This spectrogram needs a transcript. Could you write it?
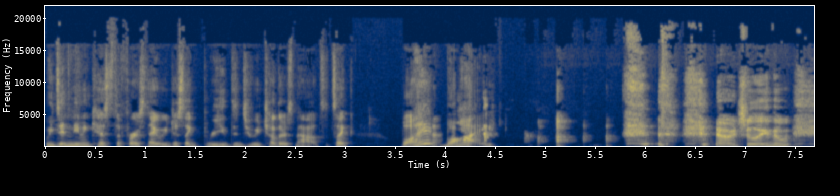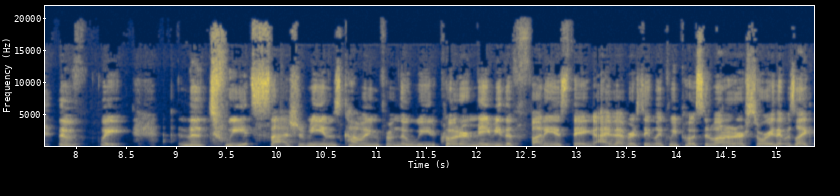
"We didn't even kiss the first night; we just like breathed into each other's mouths." It's like what? Why? no, actually, the the wait, the tweets slash memes coming from the weed quote are maybe the funniest thing I've ever seen. Like we posted one on our story that was like,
